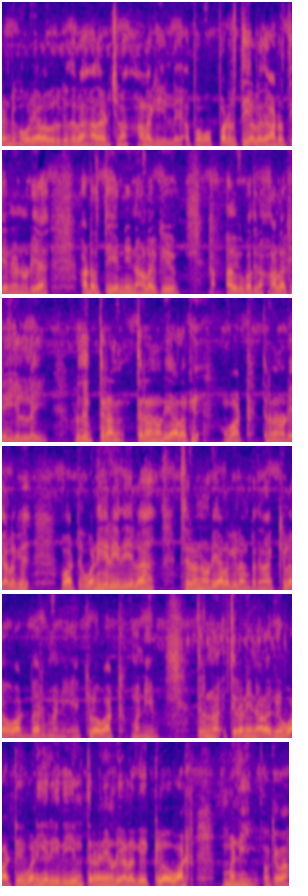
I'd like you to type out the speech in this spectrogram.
ரெண்டுக்கும் ஒரே அளவு இருக்கிறதால அதை அடிச்சுன்னா அழகு இல்லை. அப்போ ஒப்படர்த்தி அல்லது அடர்த்தி எண்ணினுடைய அடர்த்தி எண்ணின் அழகு அதுக்கு பார்த்தீங்கன்னா அழகு இல்லை. அடுத்து திறன். திறனுடைய அழகு வாட் திறனுடைய அழகு வாட் வணிக ரீதியில் திறனுடைய அழகு இல்லைன்னு பார்த்தீங்கன்னா கிலோ வாட் பர் மணி கிலோ வாட் மணி. திறன் திறனின் அழகு வாட்டு வணிக ரீதியில் திறனினுடைய அழகு கிலோ வாட் மணி. ஓகேவா?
